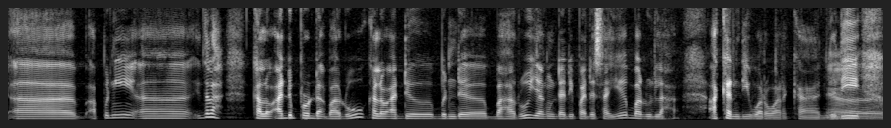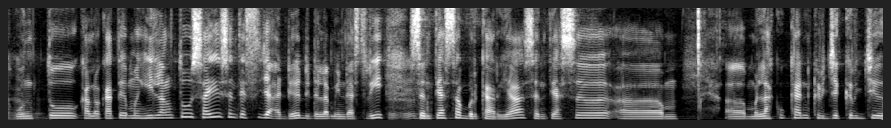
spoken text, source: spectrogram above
uh, apa ni uh, itulah kalau ada produk baru kalau ada benda baru yang daripada saya barulah akan diwar-warkan jadi Ah. untuk kalau kata menghilang tu saya sentiasa ada di dalam industri mm-hmm. sentiasa berkarya sentiasa um, uh, melakukan kerja-kerja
